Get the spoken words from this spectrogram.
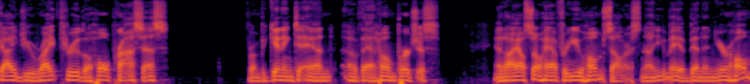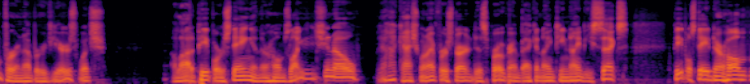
guide you right through the whole process from beginning to end of that home purchase. And I also have for you home sellers. Now, you may have been in your home for a number of years, which a lot of people are staying in their homes. Like, did you know? Oh, gosh, when I first started this program back in 1996, people stayed in their home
